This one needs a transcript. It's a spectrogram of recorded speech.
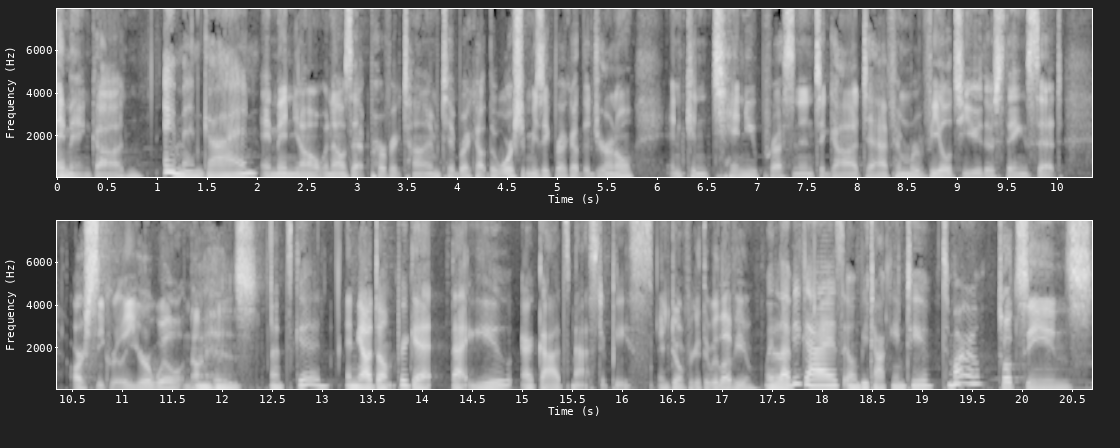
Amen, God. Amen, God. Amen, y'all. When now's that perfect time to break out the worship music, break out the journal, and continue pressing into God to have Him reveal to you those things that are secretly your will, not mm-hmm. His. That's good. And y'all don't forget that you are God's masterpiece. And don't forget that we love you. We love you guys, and we'll be talking to you tomorrow. Tot scenes.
